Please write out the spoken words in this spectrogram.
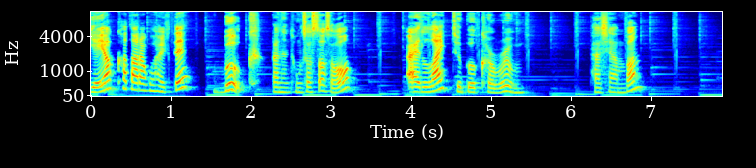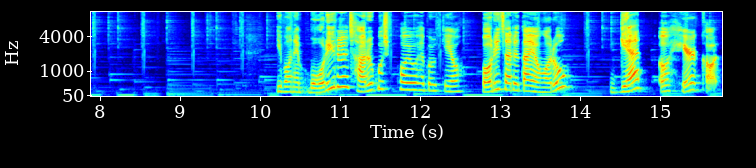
예약하다라고 할 때 book라는 동사 써서 I'd like to book a room. 다시 한번. 이번에 머리를 자르고 싶어요 해볼게요. 머리 자르다 영어로 get a haircut.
